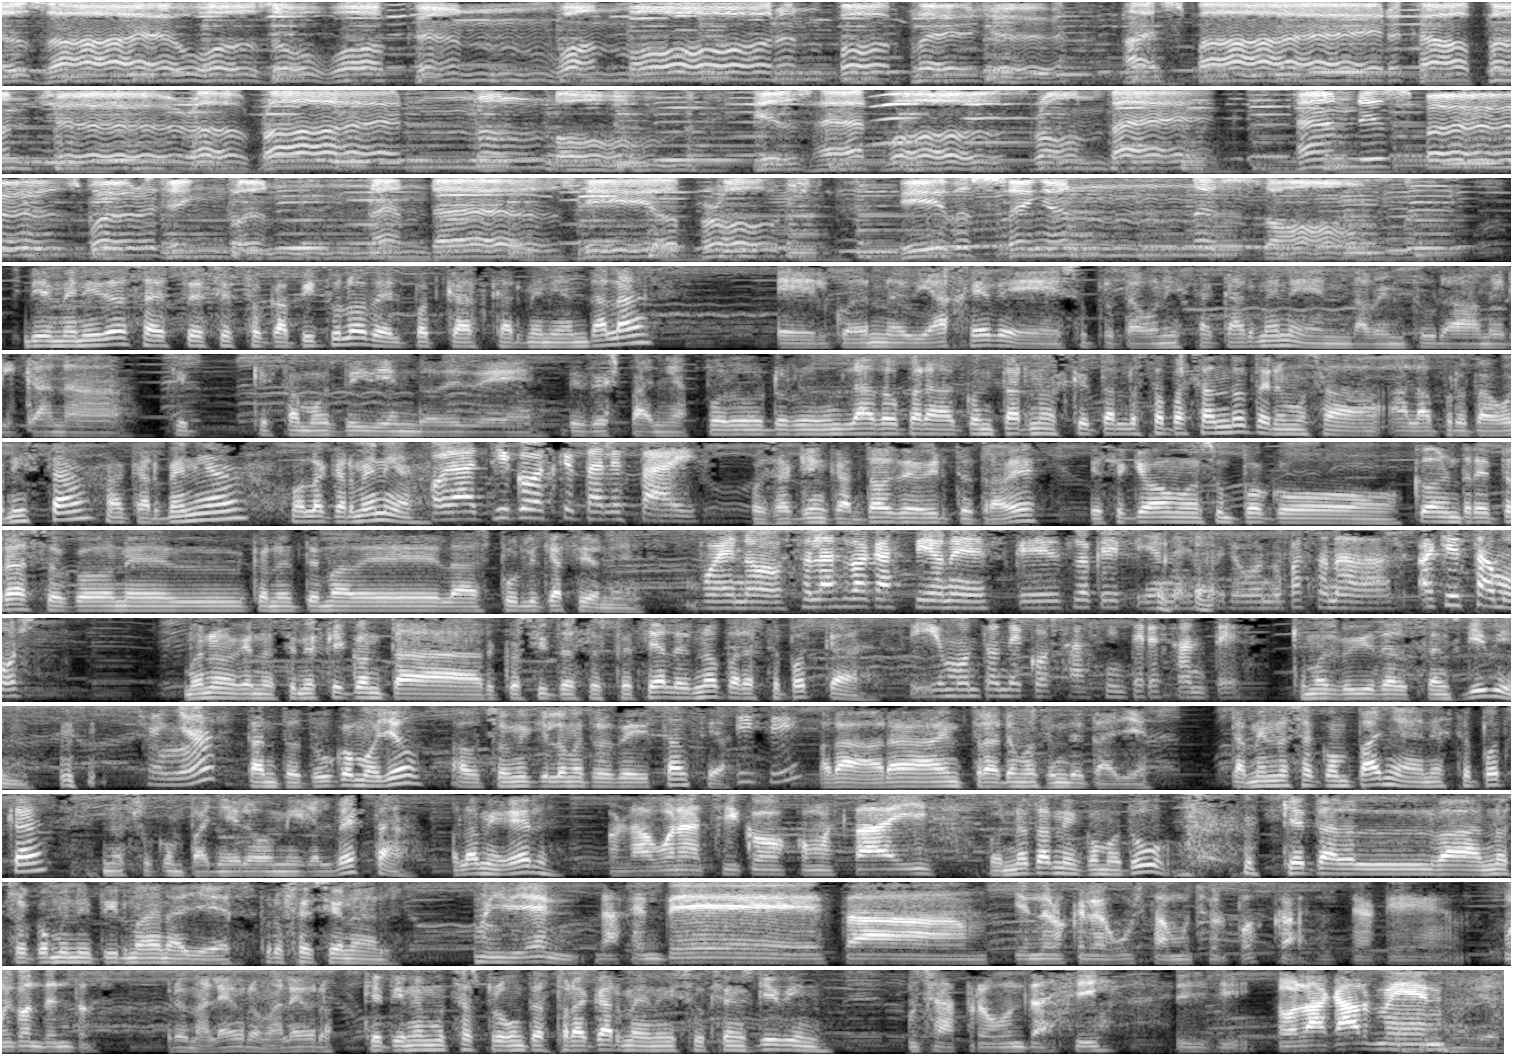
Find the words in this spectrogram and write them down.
As I was a walking one morning for pleasure, I spied a cowpuncher a riding alone. His hat was thrown back and his spurs were jingling, and as he approached, he was singing this song. Bienvenidos a este sexto capítulo del podcast Carmenian Dallas, el cuaderno de viaje de su protagonista Carmen en la aventura americana que, que estamos viviendo desde, desde España. Por un lado, para contarnos qué tal lo está pasando, tenemos a, a la protagonista, a Carmenia. Hola Carmenia. Hola chicos, ¿qué tal estáis? Pues aquí encantados de oírte otra vez. Yo sé que vamos un poco con retraso con el, con el tema de las publicaciones. Bueno, son las vacaciones, que es lo que tiene, pero no pasa nada. Aquí estamos. Bueno, que nos tienes que contar cositas especiales, ¿no? Para este podcast. Sí, un montón de cosas interesantes. Que hemos vivido el Thanksgiving. Señor. Tanto tú como yo, a 8.000 kilómetros de distancia. Sí, sí. Ahora, ahora entraremos en detalle. También nos acompaña en este podcast nuestro compañero Miguel Vesta. Hola Miguel. Hola, buenas chicos, ¿cómo estáis? Pues no tan bien como tú. ¿Qué tal va nuestro community manager profesional? Muy bien, la gente está viéndonos que les gusta mucho el podcast, o sea que muy contentos. Pero me alegro, me alegro. ¿Que tiene muchas preguntas para Carmen y su Thanksgiving? Muchas preguntas, sí, sí, sí. Hola Carmen. Muy bien.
